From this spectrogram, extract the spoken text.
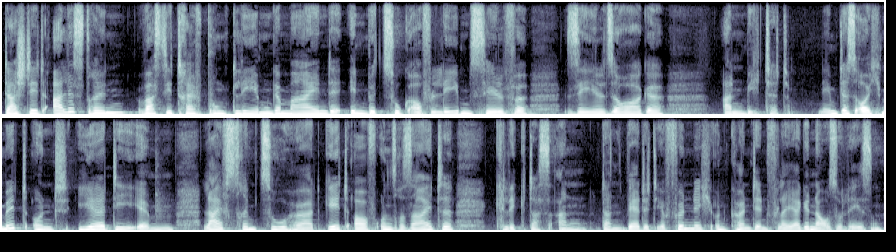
Da steht alles drin, was die Treffpunkt Leben Gemeinde in Bezug auf Lebenshilfe, Seelsorge anbietet. Nehmt es euch mit und ihr, die im Livestream zuhört, geht auf unsere Seite, klickt das an. Dann werdet ihr fündig und könnt den Flyer genauso lesen.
